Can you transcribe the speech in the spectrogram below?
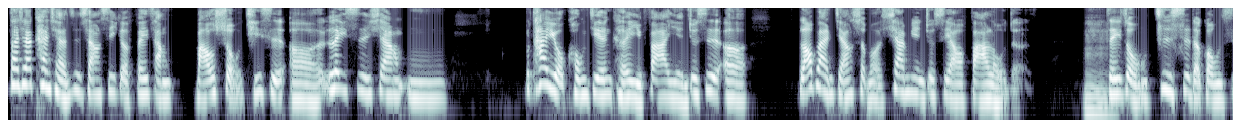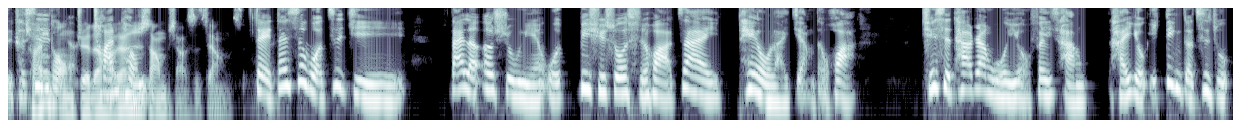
大家看起来日商是一个非常保守，其实呃类似像嗯不太有空间可以发言，就是呃老板讲什么下面就是要 follow 的，嗯，这一种制式的公司。可是传统觉得传统日商比较是这样子，对，但是我自己。待了二十五年，我必须说实话，在 Tail 来讲的话，其实它让我有非常还有一定的自主，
